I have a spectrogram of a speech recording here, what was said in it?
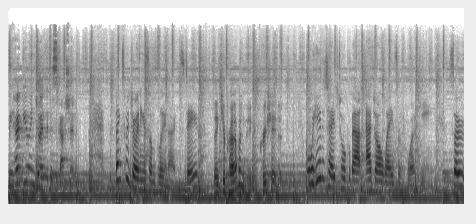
We hope you enjoyed the discussion. Thanks for joining us on Blue Note, Steve. Thank you for having me. Appreciate it. Well, we're here today to talk about agile ways of working. So,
